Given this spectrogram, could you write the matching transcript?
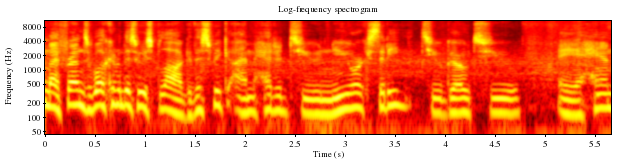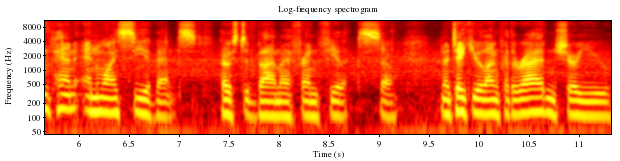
my friends, welcome to this week's blog. This week I'm headed to New York City to go to a Handpan NYC event hosted by my friend Felix. So I'm gonna take you along for the ride and show you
